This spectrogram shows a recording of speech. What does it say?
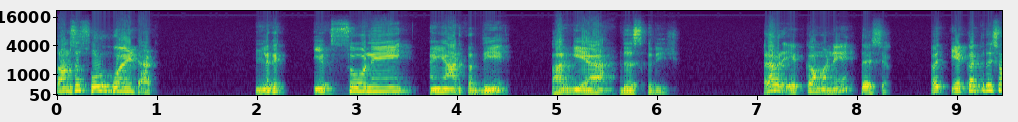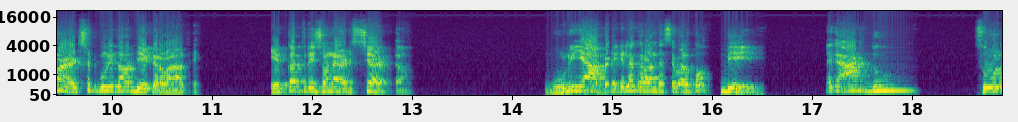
ત્રણસો સોળ પોઈન્ટ આઠ. એટલે કે એકસો ને અહીં આઠ કરી દઈએ, ભાગ્યા દસ કરીશું બરાબર? એકમ અને દશક. હવે એકત્રીસો ને અડસઠ ગુણ્યા તમારે બે કરવાના થાય. એકત્રીસો ને અડસઠ ગુણ્યા આપણે કેટલા કરવાના થશે બાળકો? બે. એટલે કે આઠ દુ સોળ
